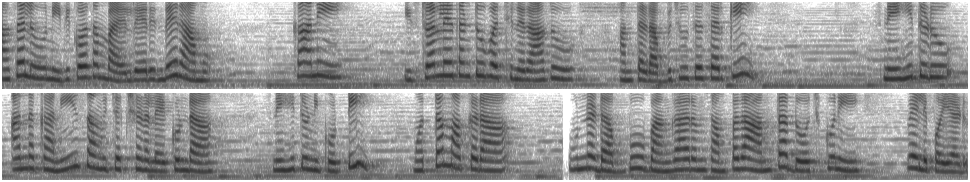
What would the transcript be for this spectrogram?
అసలు నిధి కోసం బయలుదేరిందే రాము. కానీ ఇష్టం లేదంటూ వచ్చిన రాజు అంత డబ్బు చూసేసరికి స్నేహితుడు అన్న కనీసం విచక్షణ లేకుండా స్నేహితుడిని కొట్టి మొత్తం అక్కడ ఉన్న డబ్బు బంగారం సంపద అంతా దోచుకుని వెళ్ళిపోయాడు.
